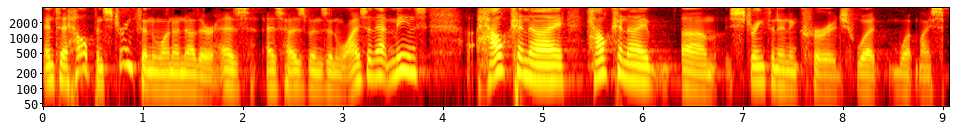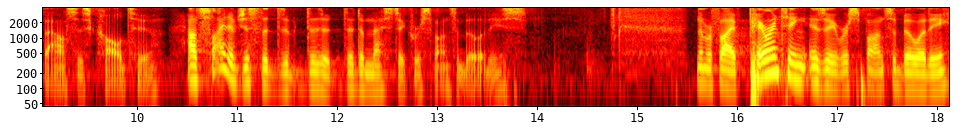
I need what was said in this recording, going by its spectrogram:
and to help and strengthen one another as, as husbands and wives. And that means how can I, how can I um, strengthen and encourage what, what my spouse is called to outside of just the, the, the domestic responsibilities? Number five, parenting is a responsibility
